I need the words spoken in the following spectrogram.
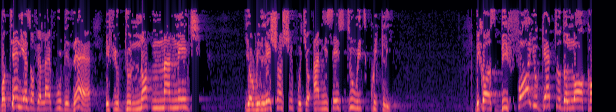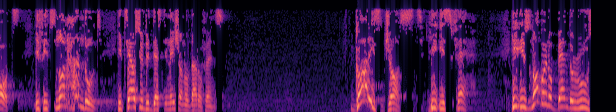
but 10 years of your life will be there if you do not manage your relationship with your and he says do it quickly because before you get to the law court if it's not handled he tells you the destination of that offense god is just he is fair he is not going to bend the rules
